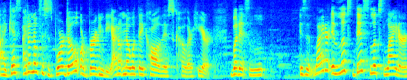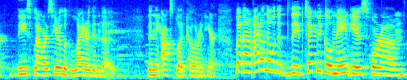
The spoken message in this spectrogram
I guess, I don't know if this is Bordeaux or Burgundy. I don't know what they call this color here. But it's, is it lighter? It looks, this looks lighter. These flowers here look lighter than the, than the oxblood color in here. But um, I don't know what the, the technical name is for um,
